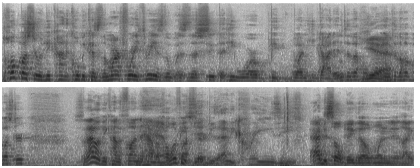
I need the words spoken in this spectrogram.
The Hulkbuster would be kind of cool because the Mark 43 is the was the suit that he wore be, when he got into the Hulk, Yeah. into the Hulkbuster. So that would be kind of fun to have a Man, what if he did do that? That'd be crazy. That'd be so big though, wouldn't it? Like,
